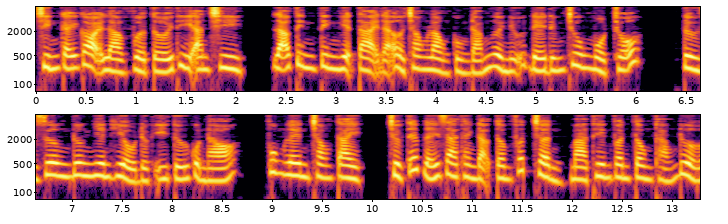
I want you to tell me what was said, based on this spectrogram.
Chính cái gọi là vừa tới thì an chi, lão tinh tinh hiện tại đã ở trong lòng cùng đám người nữ đế đứng chung một chỗ. Từ dương đương nhiên hiểu được ý tứ của nó, vung lên trong tay, trực tiếp lấy ra thanh đạo tâm phất trần mà thiên vân tông thắng được.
